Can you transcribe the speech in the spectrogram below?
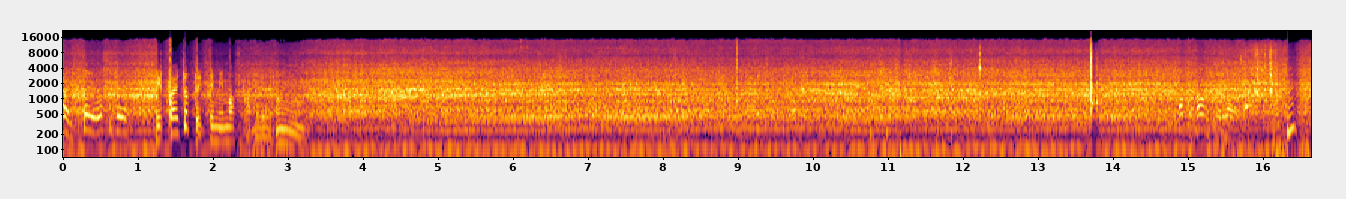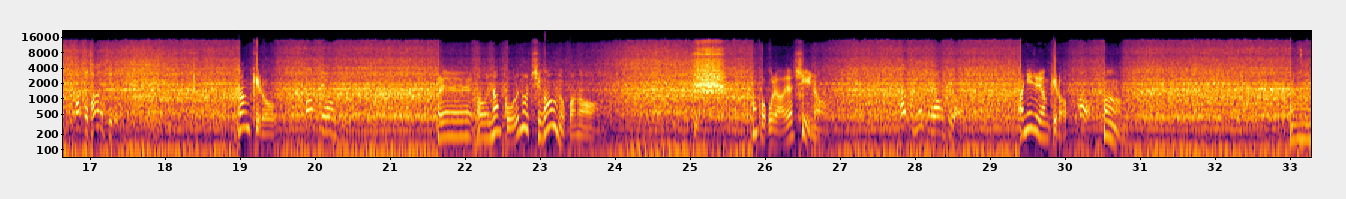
まあ一回様子で、一回ちょっと行ってみますかねうんあと3キロない。んあと3キロ。3キロ3.4キロ。えー、あなんか俺の違うのかななんかこれ怪しいな。あと24キロ。あ24キロ。うん。うん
